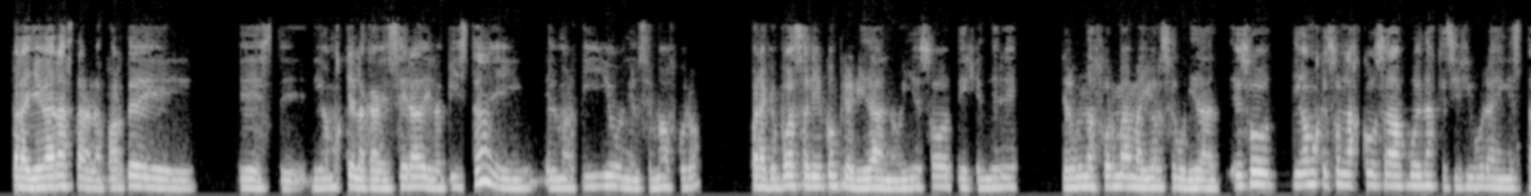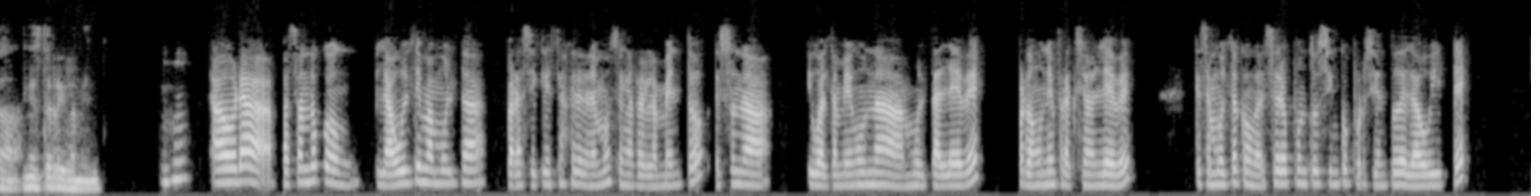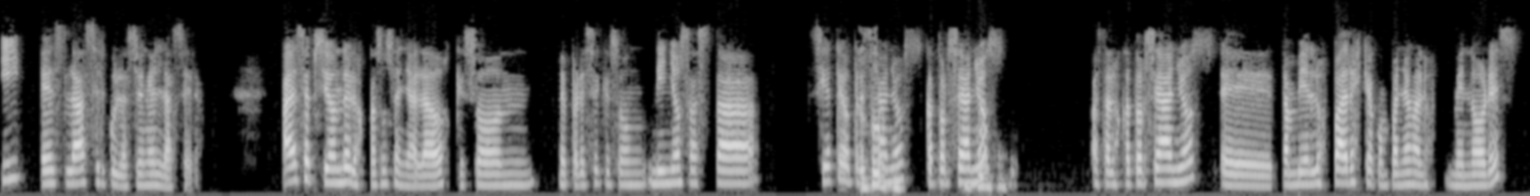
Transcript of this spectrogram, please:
para llegar hasta la parte de, este, digamos que la cabecera de la pista, y el martillo, en el semáforo, para que puedas salir con prioridad, ¿no? Y eso te genere de alguna forma mayor seguridad. Eso, digamos que son las cosas buenas que sí figuran en, esta, en este reglamento. Ahora, pasando con la última multa para ciclistas que tenemos en el reglamento, es una igual también una multa leve, perdón, una infracción leve, que se multa con el 0.5% de la UIT y es la circulación en la acera. A excepción de los casos señalados que son, me parece que son niños hasta 7 o 13 años, 14 años, hasta los 14 años, eh, también los padres que acompañan a los menores,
